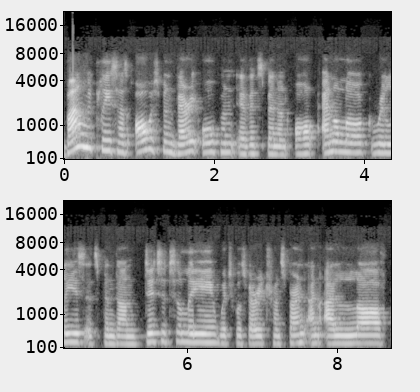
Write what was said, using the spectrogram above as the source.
Vinyl Please has always been very open. If it's been an all analog release, it's been done digitally, which was very transparent, and I loved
